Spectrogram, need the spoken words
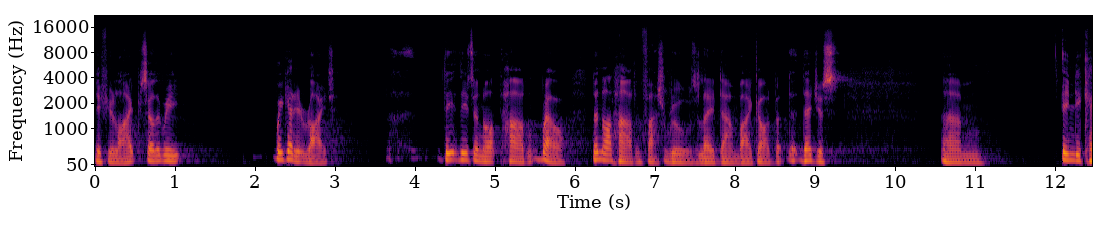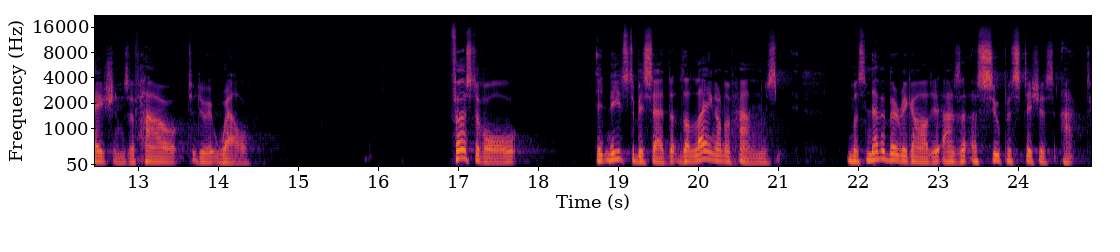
if you like, so that we, we get it right. These are not hard, well, they're not hard and fast rules laid down by God, but they're just um, indications of how to do it well. First of all, it needs to be said that the laying on of hands must never be regarded as a, superstitious act.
